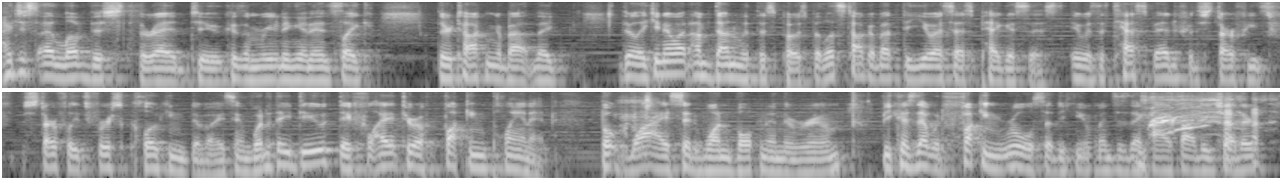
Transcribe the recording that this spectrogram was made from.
I just I love this thread too because I'm reading it and it's like they're talking about like they're like you know what I'm done with this post but let's talk about the USS Pegasus. It was a test bed for the Starfleet's Starfleet's first cloaking device and what did they do? They fly it through a fucking planet. But why? said one Vulcan in the room. Because that would fucking rule, said the humans as they high five each other.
